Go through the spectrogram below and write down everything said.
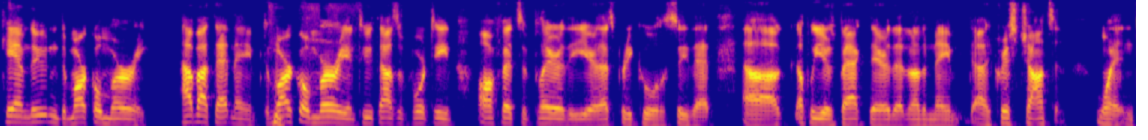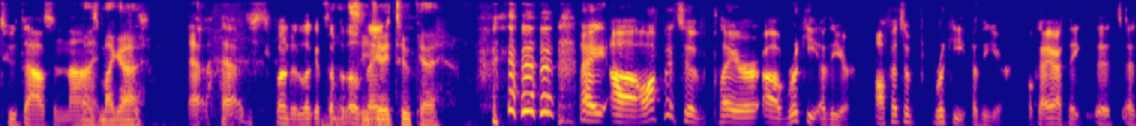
Cam Newton, DeMarco Murray. How about that name? DeMarco Murray in 2014 Offensive Player of the Year. That's pretty cool to see that. Uh, a couple years back there, that another name, uh, Chris Johnson, won it in 2009. That was my guy. That, that was fun to look at some of those names. CJ2K. hey, uh, Offensive Player, uh, Rookie of the Year. Offensive Rookie of the Year. Okay, I think it's I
